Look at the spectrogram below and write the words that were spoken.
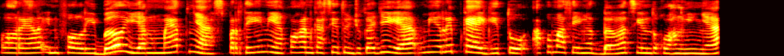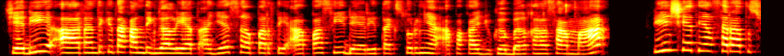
L'Oreal Infallible yang matte-nya. Seperti ini aku akan kasih tunjuk aja ya. Mirip kayak gitu. Aku masih inget banget sih untuk wanginya. Jadi uh, nanti kita akan tinggal lihat aja seperti apa sih dari teksturnya. Apakah juga bakal sama? Di shade yang 120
